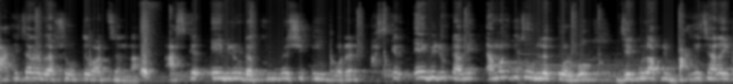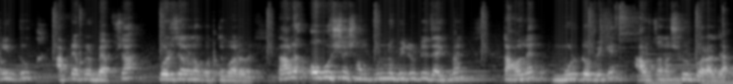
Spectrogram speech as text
বাকি ছাড়া ব্যবসা করতে পারছেন না, আজকের এই ভিডিওটা খুব বেশি ইম্পর্টেন্ট আজকের এই ভিডিওটা আমি এমন কিছু উল্লেখ করব যেগুলো আপনি বাকি ছাড়াই কিন্তু আপনি আপনার ব্যবসা পরিচালনা করতে পারবেন। তাহলে অবশ্যই সম্পূর্ণ ভিডিওটি দেখবেন। তাহলে মূল টপিকে আলোচনা শুরু করা যাক।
